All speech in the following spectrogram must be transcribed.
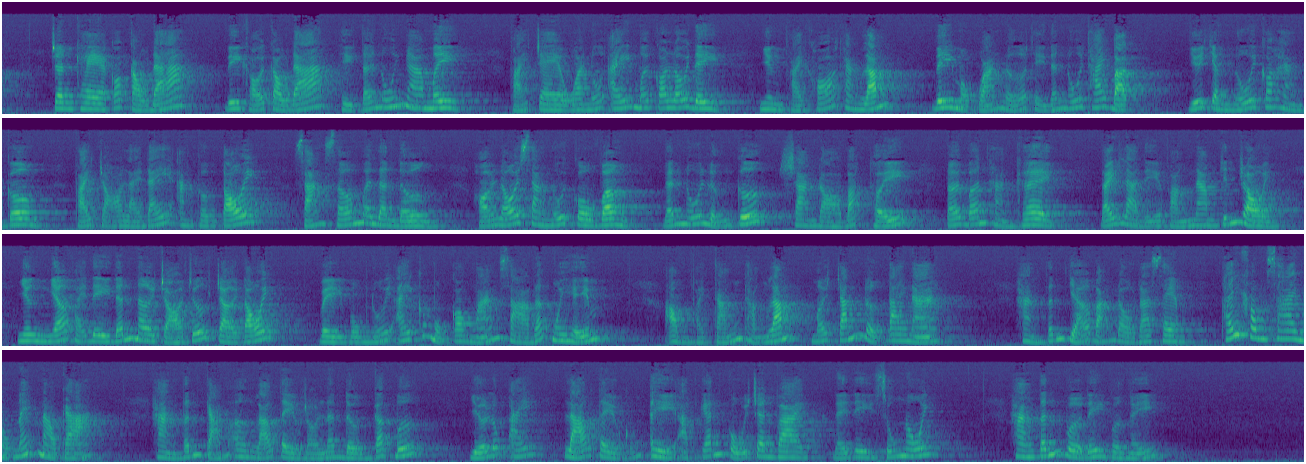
Trên khe có cầu đá, Đi khỏi cầu đá thì tới núi Nga Mi. Phải trèo qua núi ấy mới có lối đi, Nhưng phải khó khăn lắm. Đi một quãng nữa thì đến núi Thái Bạch. Dưới chân núi có hàng cơm, Phải trọ lại đấy ăn cơm tối. Sáng sớm mới lên đường, Hỏi lối sang núi Cô Vân, Đến núi Lưỡng Cước, Sang đò Bách Thủy, Tới bến Hàng Khê. Đấy là địa phận Nam Chính rồi, Nhưng nhớ phải đi đến nơi trọ trước trời tối, Vì vùng núi ấy có một con mãng xà rất nguy hiểm. Ông phải cẩn thận lắm mới tránh được tai nạn. Hàng tính dở bản đồ ra xem, Thấy không sai một nét nào cả. Hàng tính cảm ơn lão tiều rồi lên đường cất bước. Giữa lúc ấy lão tiều cũng ì ạch gánh củi trên vai Để đi xuống núi. Hàng tính vừa đi vừa nghĩ,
